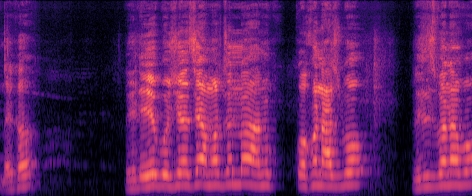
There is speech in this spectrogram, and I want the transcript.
দেখো রেডি হয়ে বসে আছে আমার জন্য আমি কখন আসব? রিলস বানাবো।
